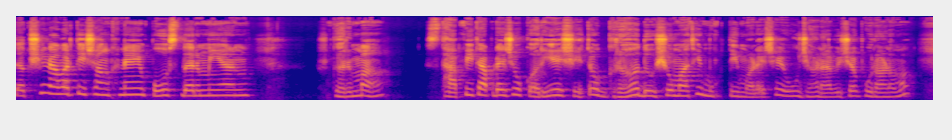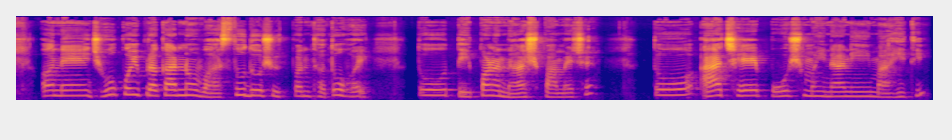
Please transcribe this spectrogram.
દક્ષિણાવર્તી શંખને પોષ દરમિયાન ઘરમાં સ્થાપિત આપણે જો કરીએ છીએ તો ગ્રહ દોષોમાંથી મુક્તિ મળે છે એવું જણાવ્યું છે પુરાણોમાં. અને જો કોઈ પ્રકારનો વાસ્તુ દોષ ઉત્પન્ન થતો હોય તો તે પણ નાશ પામે છે. તો આ છે પોષ મહિનાની માહિતી.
